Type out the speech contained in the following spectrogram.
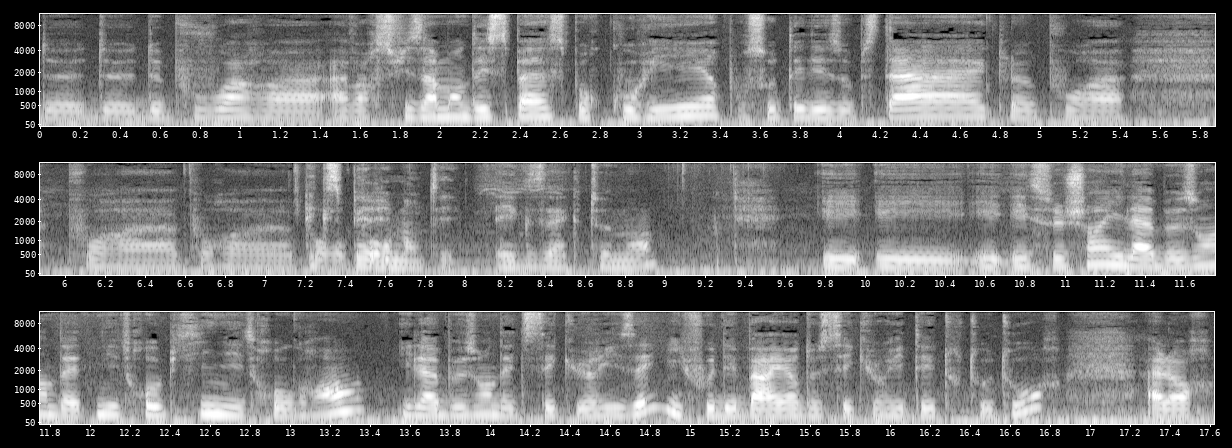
de, de, pouvoir euh, avoir suffisamment d'espace pour courir, pour sauter des obstacles, pour, euh, pour, euh, pour, expérimenter. Exactement. Et, ce champ, il a besoin d'être ni trop petit ni trop grand. Il a besoin d'être sécurisé. Il faut des barrières de sécurité tout autour. Alors,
